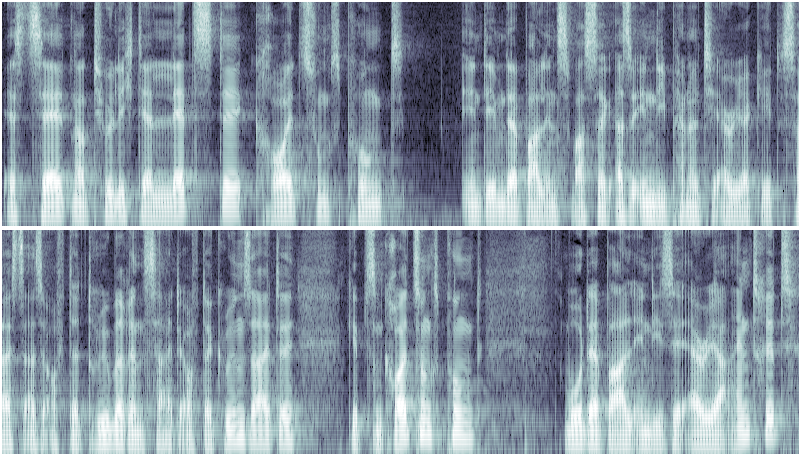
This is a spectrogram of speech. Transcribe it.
es zählt natürlich der letzte Kreuzungspunkt, in dem der Ball ins Wasser, also in die Penalty Area geht. Das heißt also, auf der drüberen Seite, auf der grünen Seite, gibt es einen Kreuzungspunkt, wo der Ball in diese Area eintritt.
